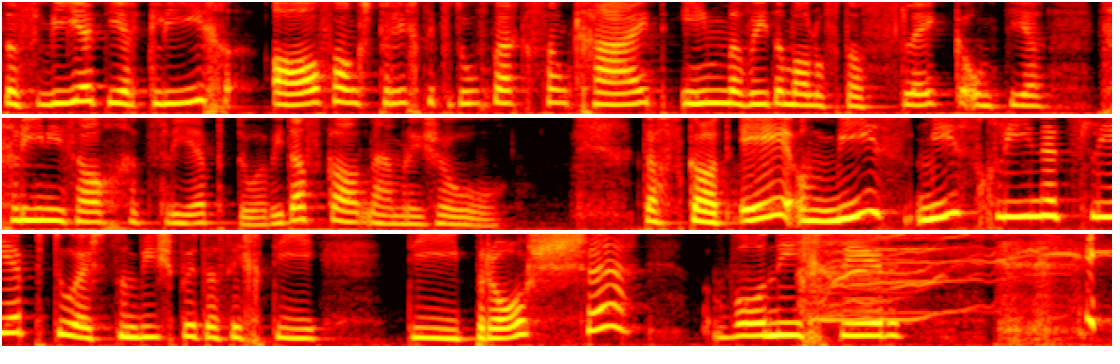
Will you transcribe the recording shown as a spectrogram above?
dass wir dir gleich anfängst, richtig von der Aufmerksamkeit immer wieder mal auf das zu legen und dir kleine Sachen zu lieb tun. Weil das geht nämlich schon. Das geht eh. Und mein, mein kleines Lieb du ist zum Beispiel, dass ich die, die Brosche, die ich dir...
